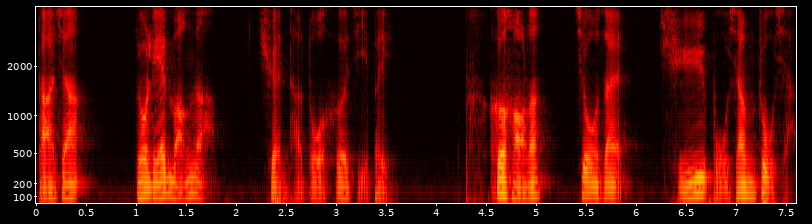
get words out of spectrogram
大家又连忙啊劝他多喝几杯。喝好了，就在徐浦乡住下。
